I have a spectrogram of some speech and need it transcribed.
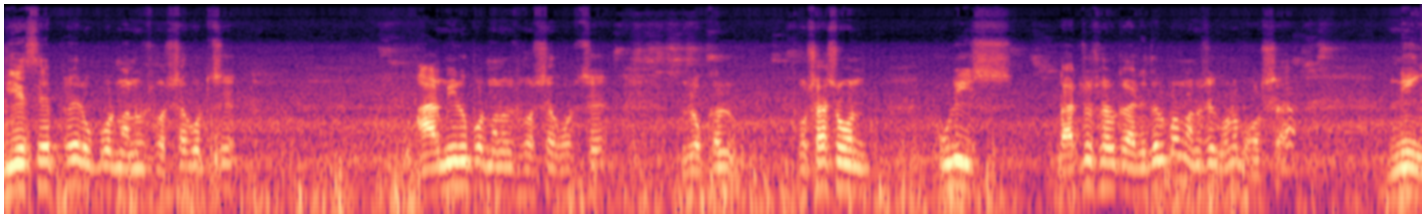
বিএসএফের উপর মানুষ ভরসা করছে আর্মির উপর মানুষ ভরসা করছে লোকাল প্রশাসন পুলিশ রাজ্য সরকার এদের উপর মানুষের কোনো ভরসা নেই।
